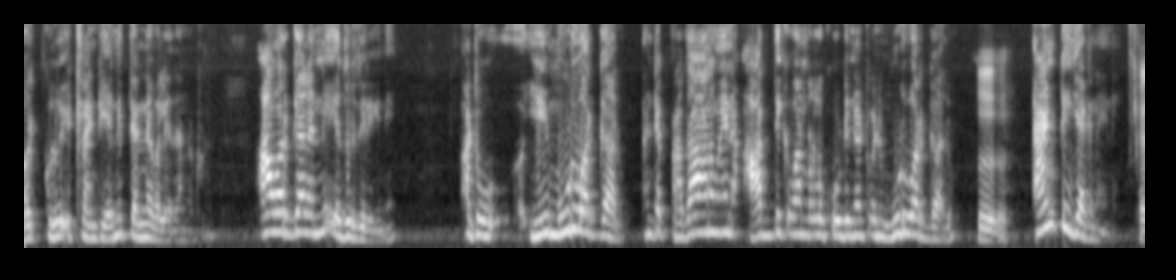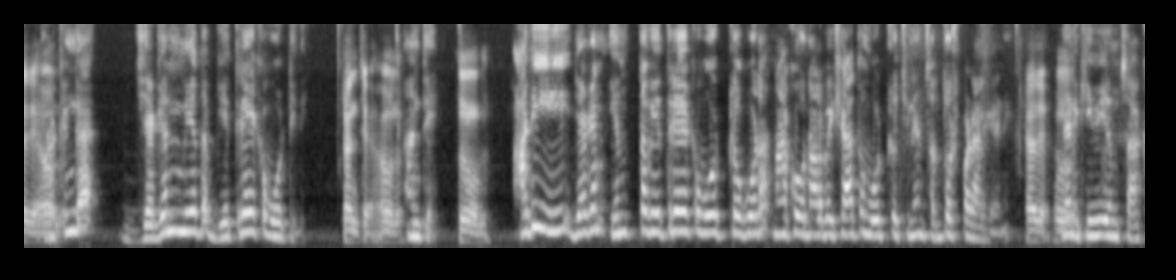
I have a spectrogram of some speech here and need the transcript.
వర్కులు ఇట్లాంటివన్నీ తిన్నవ్వలేదు అన్నటువంటి. ఆ వర్గాలన్నీ ఎదురు తిరిగినాయి. అటు ఈ మూడు వర్గాలు అంటే ప్రధానమైన ఆర్థిక వనరులు కూడినటువంటి మూడు వర్గాలు యాంటీ జగన్ అవును. రకంగా జగన్ మీద వ్యతిరేక ఓటు ఇది అంతే. అంతే అది జగన్ ఇంత వ్యతిరేక ఓట్లో కూడా నాకు నలభై శాతం ఓట్లు వచ్చి నేను సంతోషపడాలి కానీ. దానికి ఈవీఎం శాఖ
